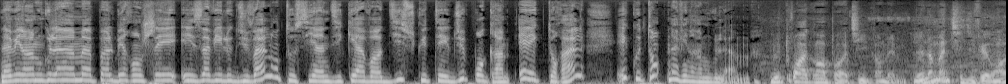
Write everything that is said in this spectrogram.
Nabil Ramgoulam, Paul Béranger et Xavier Luc Duval ont aussi indiqué avoir discuté du programme électoral. Écoutons Nabil Ramgoulam. Nous trois grands partis quand même. Nous avons un différents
